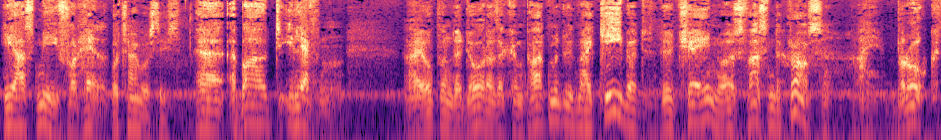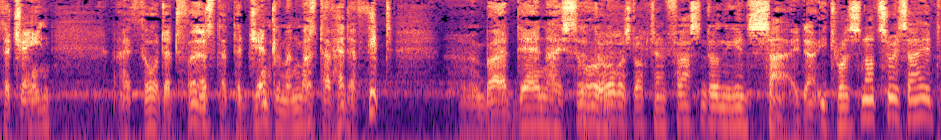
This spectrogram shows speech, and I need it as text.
he asked me for help. What time was this? Uh, about eleven. I opened the door of the compartment with my key, but the chain was fastened across. I broke the chain. I thought at first that the gentleman must have had a fit. But then I saw... The door was locked and fastened on the inside. Uh, it was not suicide?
